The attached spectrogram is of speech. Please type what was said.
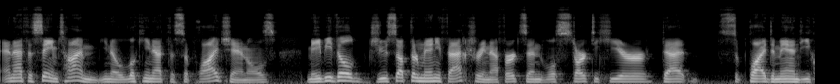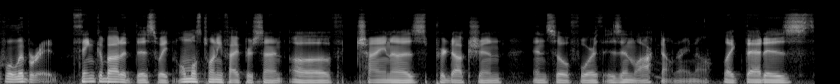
And at the same time, you know, looking at the supply channels, maybe they'll juice up their manufacturing efforts and we'll start to hear that supply demand equilibrate. Think about it this way almost 25% of China's production and so forth is in lockdown right now. Like that is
